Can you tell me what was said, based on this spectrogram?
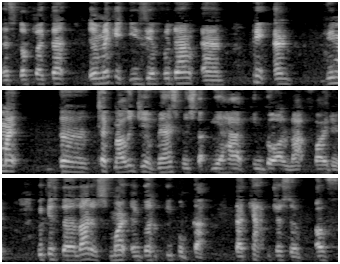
and stuff like that, it'll make it easier for them and and we might the technology advancements that we have can go a lot farther because there are a lot of smart and good people that that can't just of, of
